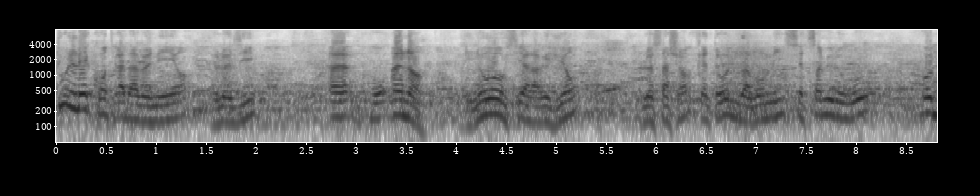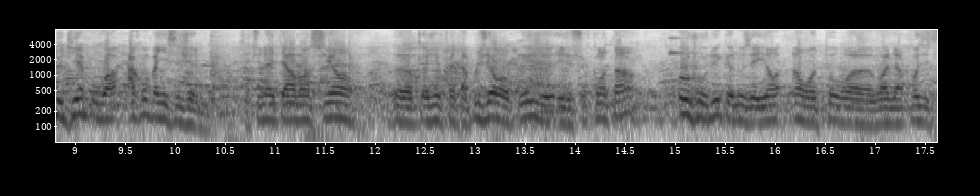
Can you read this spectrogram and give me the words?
tous les contrats d'avenir, je le dis, pour un an. Et nous aussi à la région, le sachant, très tôt, nous avons mis 700 000 euros au budget pour pouvoir accompagner ces jeunes. C'est une intervention euh, que j'ai faite à plusieurs reprises et je suis content aujourd'hui que nous ayons un retour euh, positif.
